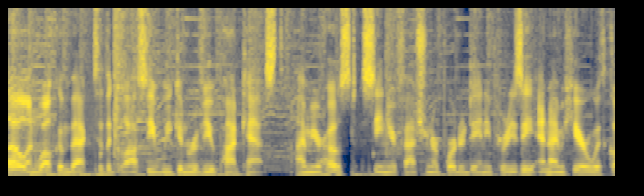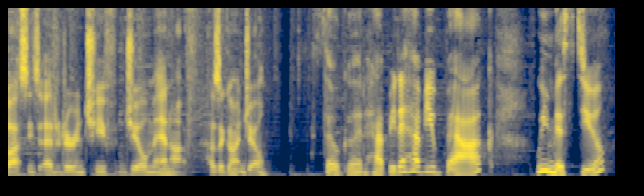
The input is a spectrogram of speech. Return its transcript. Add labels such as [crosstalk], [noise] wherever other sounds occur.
Hello, and welcome back to the Glossy Week in Review podcast. I'm your host, senior fashion reporter Danny Parisi, and I'm here with Glossy's editor in chief, Jill Manoff. How's it going, Jill? So good. Happy to have you back. We missed you.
